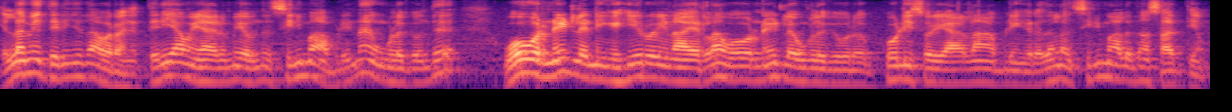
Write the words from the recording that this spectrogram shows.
எல்லாமே தெரிஞ்சு தான் வராங்க. தெரியாமல் யாருமே வந்து சினிமா அப்படின்னா உங்களுக்கு வந்து ஓவர் நைட்டில் நீங்கள் ஹீரோயின் ஆயிரலாம் ஓவர் நைட்டில் உங்களுக்கு ஒரு கோடீஸ்வரி ஆகலாம் அப்படிங்கிறதெல்லாம் சினிமாவில் தான் சாத்தியம்.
